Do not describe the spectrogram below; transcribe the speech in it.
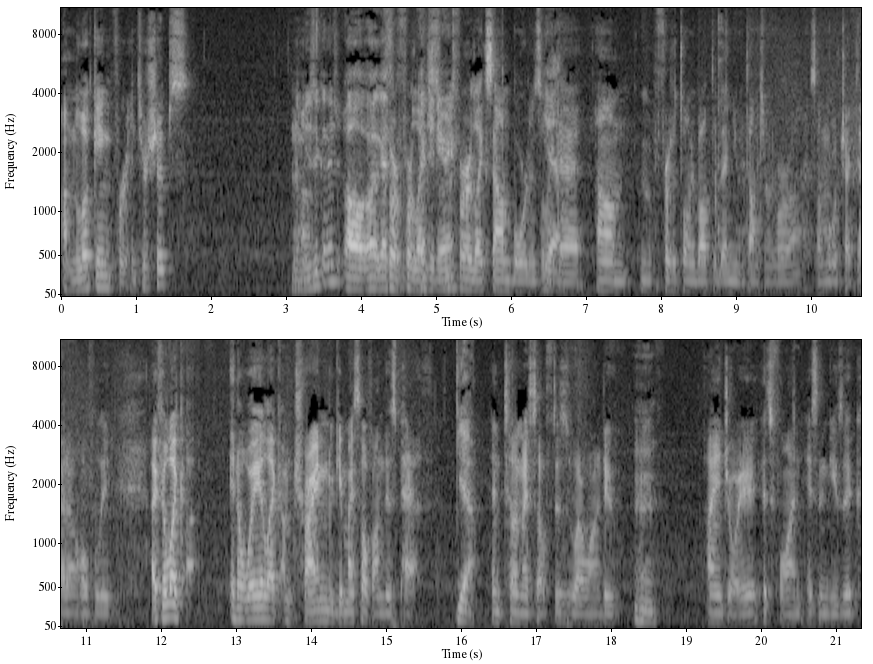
I'm looking for internships In the Uh-huh. music industry? Oh, I guess for for like engineering. for like soundboard and stuff like that. Um, my professor told me about the venue in downtown Aurora, so I'm gonna go check that out. Hopefully, I feel like, in a way, like I'm trying to get myself on this path yeah. and telling myself this is what I want to do. hmm I enjoy it. It's fun. It's the music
